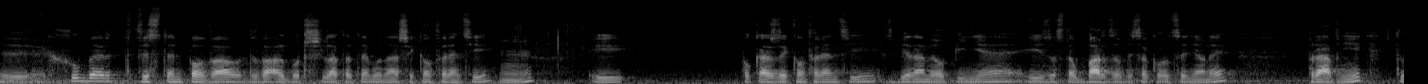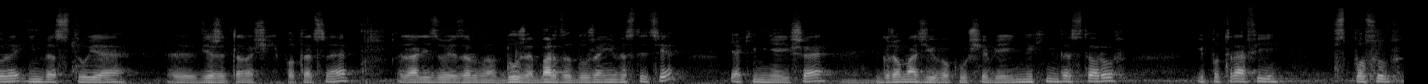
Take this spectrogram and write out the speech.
Y, Hubert występował dwa albo trzy lata temu na naszej konferencji Mhm. i po każdej konferencji zbieramy opinie i został bardzo wysoko oceniony prawnik, który inwestuje y, wierzytelności hipoteczne. Realizuje zarówno duże, bardzo duże inwestycje, jak i mniejsze. Gromadzi wokół siebie innych inwestorów i potrafi w sposób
